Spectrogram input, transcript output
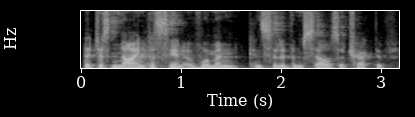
that just 9% of women considered themselves attractive.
